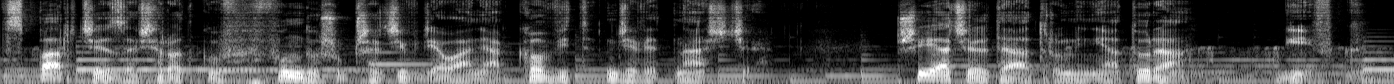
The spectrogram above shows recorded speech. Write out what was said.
Wsparcie ze środków Funduszu Przeciwdziałania COVID-19. Przyjaciel Teatru Miniatura GIFK.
